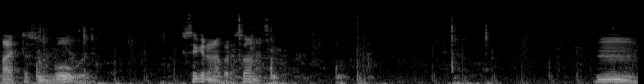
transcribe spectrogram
Ah, esto es un bug. Sé que era una persona. Mmm.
